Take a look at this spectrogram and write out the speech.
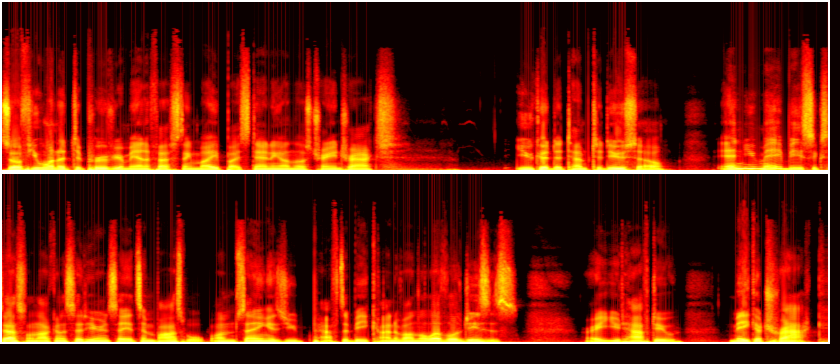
So if you wanted to prove your manifesting might by standing on those train tracks, you could attempt to do so And you may be successful. I'm not going to sit here and say it's impossible. What I'm saying is you have to be kind of on the level of Jesus, right? You'd have to make a track.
